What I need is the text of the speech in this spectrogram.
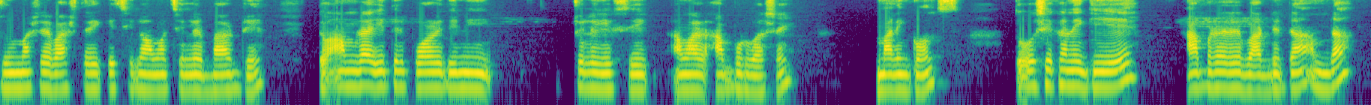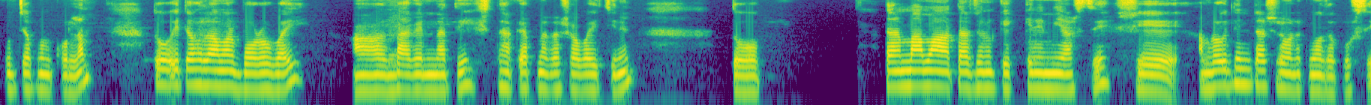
জুন মাসের বাইশ তারিখে ছিল আমার ছেলের বার্থডে। তো আমরা ঈদের পরের দিনই চলে গেছি আমার আব্বুর বাসায়, মানিকগঞ্জ। তো সেখানে গিয়ে আবরারের বার্থডেটা আমরা উদযাপন করলাম। তো এটা হলো আমার বড় ভাই বাগের নাতি, তাকে আপনারা সবাই চিনেন। তো তার মামা তার জন্য কেক কিনে নিয়ে আসছে। সে, আমরা ওই দিনটা আসলে অনেক মজা করছি।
